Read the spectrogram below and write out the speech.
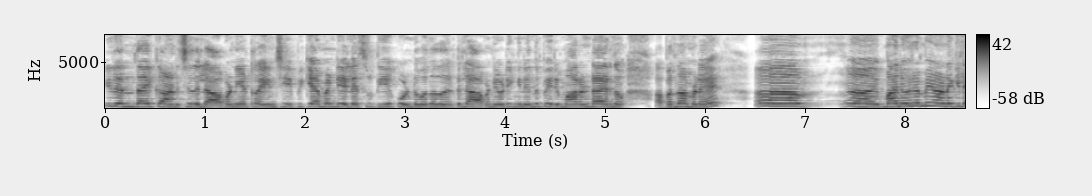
ഇതെന്തായി കാണിച്ചത്? ലാവണിയെ ട്രെയിൻ ചെയ്യിപ്പിക്കാൻ വേണ്ടിയല്ലേ ശ്രുതിയെ കൊണ്ടുവന്നത്? എന്നിട്ട് ലാവണിയോട് ഇങ്ങനെയൊന്നും പെരുമാറണ്ടായിരുന്നു. അപ്പം നമ്മുടെ മനോരമയാണെങ്കിൽ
